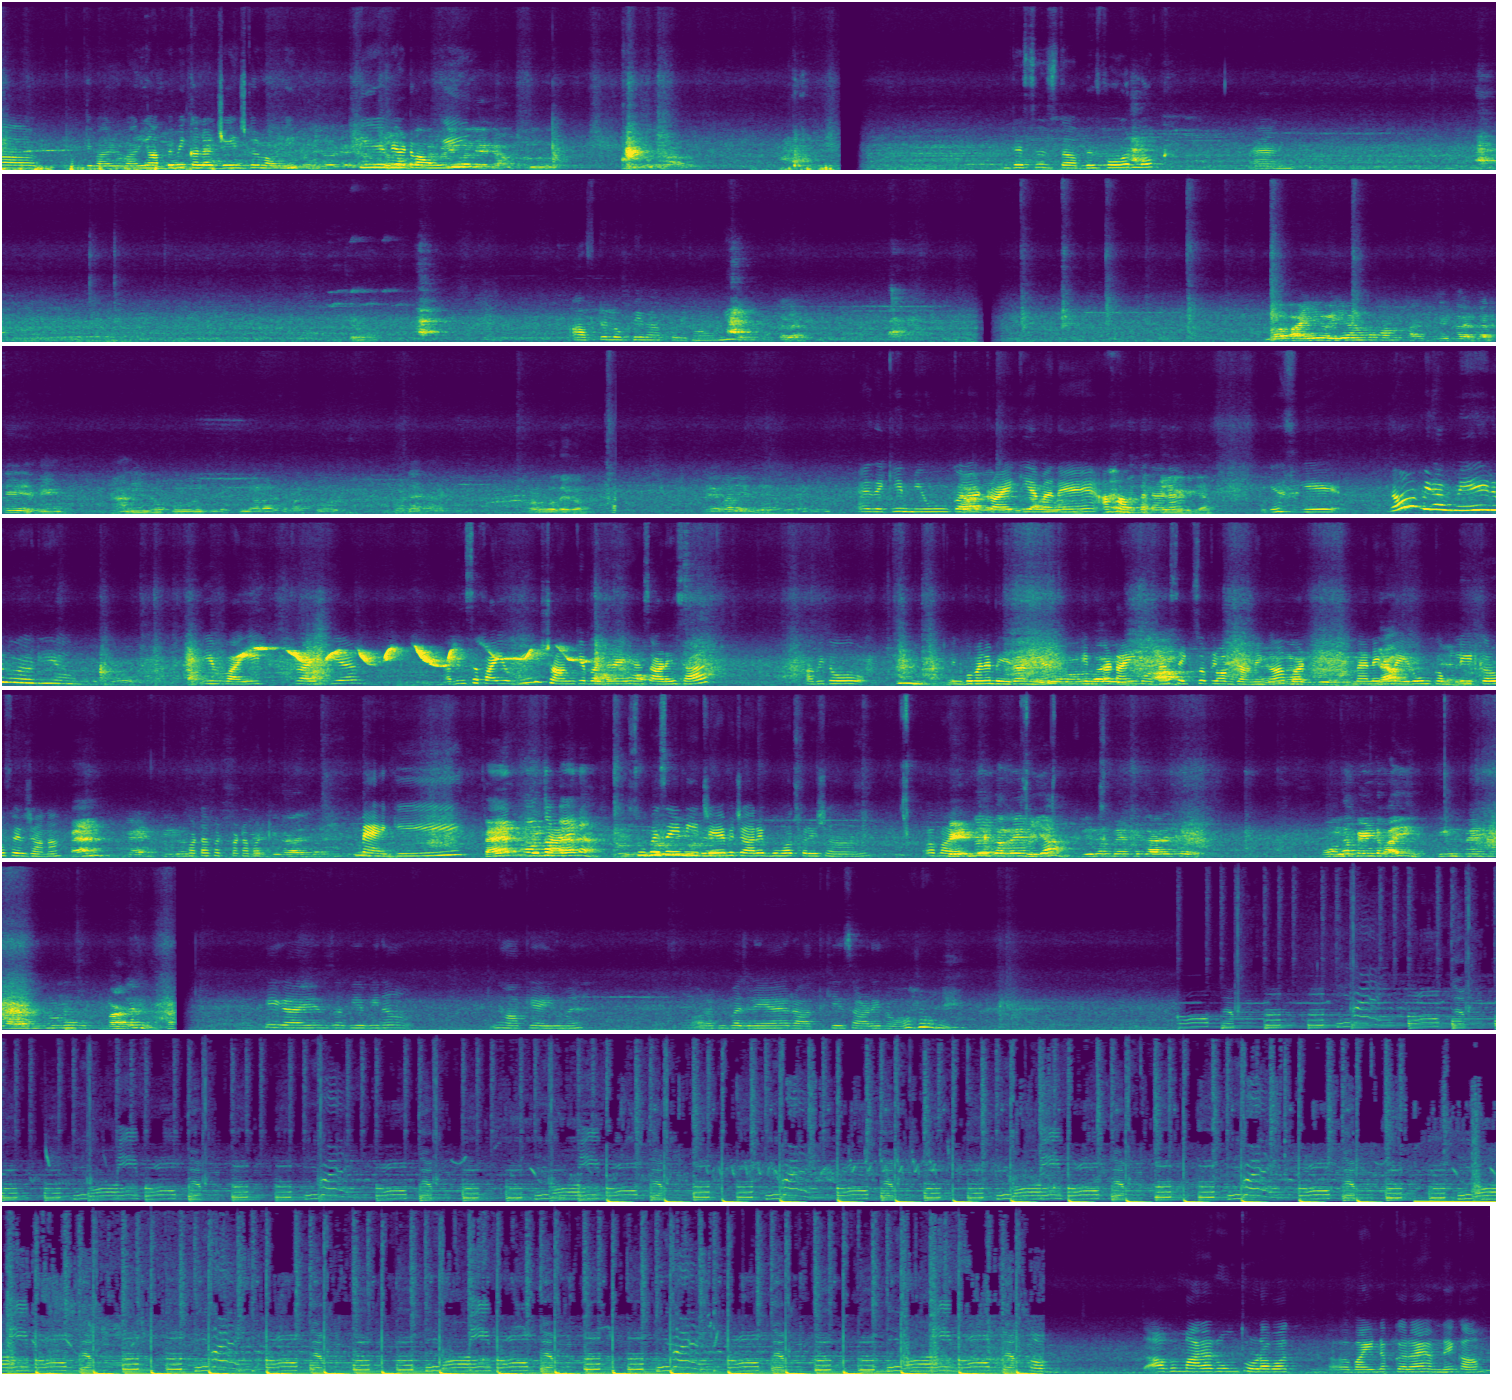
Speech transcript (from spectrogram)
दीवार दीवार यहाँ पे भी कलर चेंज करवाऊँगी टीवी भी हटवाऊँगी। This is the before look and after look भी मैं आपको दिखाऊँगी। लो भाई भैया हम तो काम करते कर, करते ही रहते हैं। यानी लोग को उनकी लक्ष्मी वाला से बात को और वो देगा ही है। ये देखिए न्यू कलर ट्राई किया मैंने आप बताना। यस ये ओ मेरा मेड हो गया। ये वाइट ट्राई किया। अभी सफ़ाई होगी शाम के बज रहे हैं साढ़े सात। अभी तो इनको मैंने भेजा नहीं है। इनका टाइम होता है सिक्स ओ क्लॉक जाने का बट मैंने कहा नहीं रूम कंप्लीट करो फिर जाना। फटाफट फटाफट। मैगी। बेचारे सुबह से ही नीचे है बेचारे बहुत परेशान हैं। अब आए। पेंट कर भैया। तीनों पेंट कौन सा भाई? तीन पेंट हे गाइस अभी अभी ना नहा के आई हूँ मैं। और अभी बज रहे हैं रात के साढ़े नौ। हमारा रूम थोड़ा बहुत वाइंड अप करा है हमने काम।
